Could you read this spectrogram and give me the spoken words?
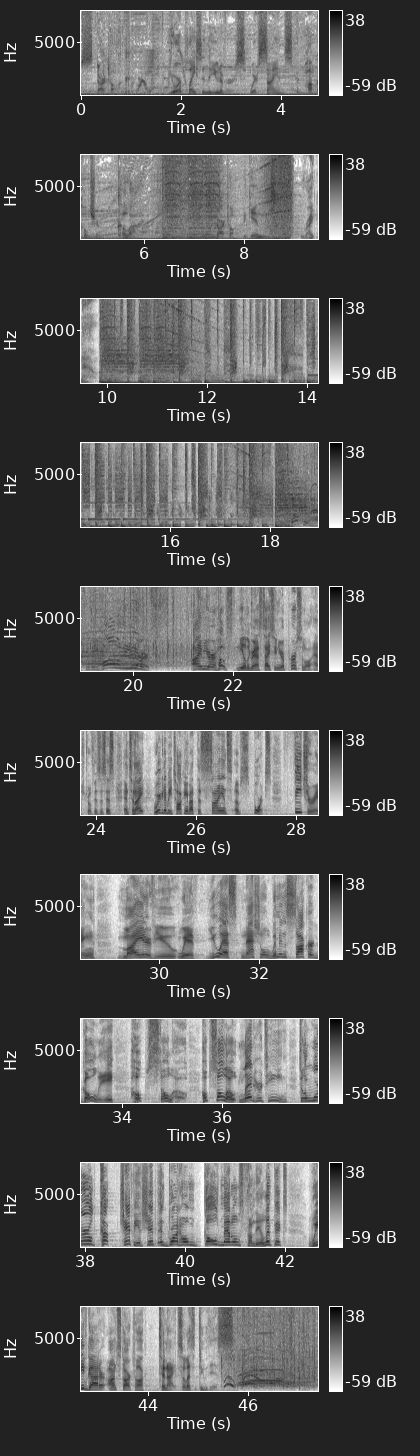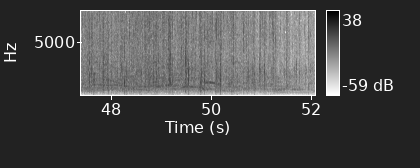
Star Talk, your place in the universe where science and pop culture collide. Star Talk begins right now. Welcome to the Hall of the Universe. I'm your host, Neil deGrasse Tyson, your personal astrophysicist, and tonight we're going to be talking about the science of sports, featuring my interview with U.S. national women's soccer goalie, Hope Solo. Hope Solo led her team to the World Cup championship and brought home gold medals from the Olympics. We've got her on Star Talk tonight, so let's do this.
